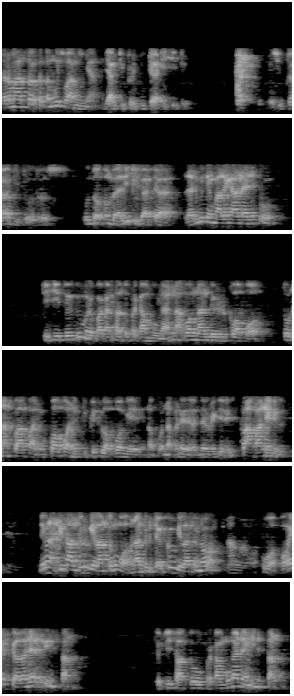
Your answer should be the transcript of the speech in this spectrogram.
Termasuk ketemu suaminya yang diperbudak di situ. Ya sudah gitu terus untuk kembali juga ada. Lalu yang paling aneh itu di situ itu merupakan satu perkampungan. Nak wong nandur klopo, tunas kelapa, klopo nih bibit klopo gitu. Nopo nih dari gini kelapa nih. Ini nak ditandur langsung wah, nandur jagung langsung nopo. Wah, pokoknya segalanya itu instan. Jadi satu perkampungan yang instan.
